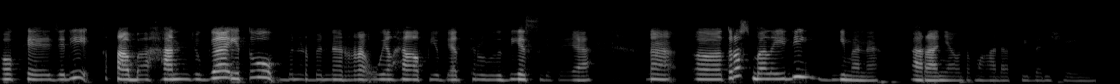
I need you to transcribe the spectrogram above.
Oke, jadi ketabahan juga itu benar-benar will help you get through this gitu ya. Nah, uh, terus Mbak Lady gimana caranya untuk menghadapi body shaming?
